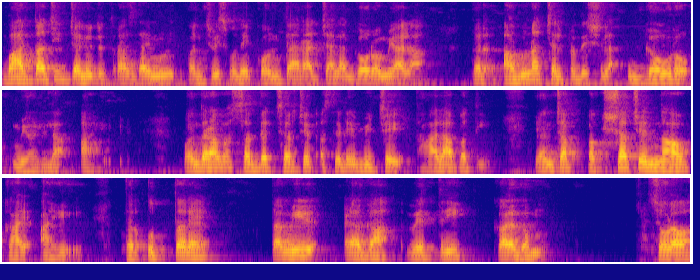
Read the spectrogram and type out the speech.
भारताची जलविद्युत राजधानी म्हणून पंचवीसमध्ये कोणत्या राज्याला गौरव मिळाला? तर अरुणाचल प्रदेशला गौरव मिळालेला आहे. पंधरावा सध्या चर्चेत असलेले विजय थालापती यांच्या पक्षाचे नाव काय आहे? तर उत्तर आहे तमिळगा वेत्री कळगम. सोळावा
